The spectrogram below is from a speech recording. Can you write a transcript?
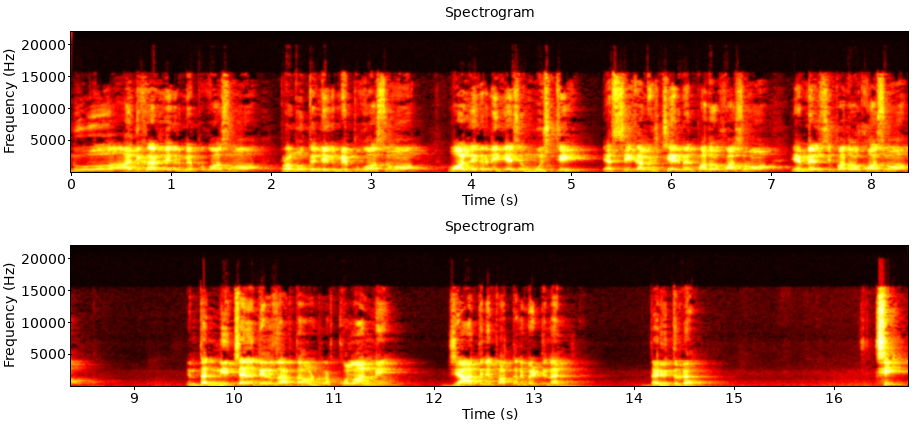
నువ్వు అధికారుల దగ్గర మెప్పు కోసమో ప్రభుత్వం దగ్గర మెప్పు కోసమో వాళ్ళ దగ్గర నీకు ముష్టి ఎస్సీ కమిషన్ చైర్మన్ పదవి కోసమో ఎమ్మెల్సీ పదవి కోసమో ఇంత నీచాన్ని దిగజారుతా ఉంటారు కులాన్ని జాతిని పక్కన పెట్టిన దరిద్రుడా. ఛీ!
